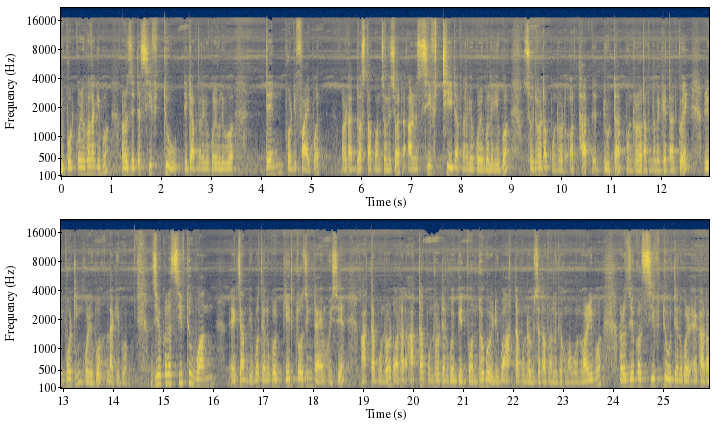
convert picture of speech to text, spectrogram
ৰিপৰ্ট কৰিব লাগিব। আৰু যেতিয়া শ্বিফ্ট টু তেতিয়া আপোনালোকে কৰিব লাগিব টেন ফৰ্টি ফাইভত অৰ্থাৎ দহটা পঞ্চল্লিছত আৰু শ্বিফ্ট থ্ৰীত আপোনালোকে কৰিব লাগিব চৈধ্যটা পোন্ধৰত অৰ্থাৎ দুটা পোন্ধৰত আপোনালোকে তাত গৈ ৰিপৰ্টিং কৰিব লাগিব। যিসকলে শ্বিফ্ট ওৱান এক্সাম দিব তেওঁলোকৰ গেট ক্লজিং টাইম হৈছে আঠটা পোন্ধৰত অৰ্থাৎ আঠটা পোন্ধৰত তেওঁলোকৰ গেট বন্ধ কৰি দিব আঠটা পোন্ধৰৰ পিছত আপোনালোকে সোমাব নোৱাৰিব। আৰু যিসকল শ্বিফ্ট টু তেওঁলোকৰ এঘাৰটা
